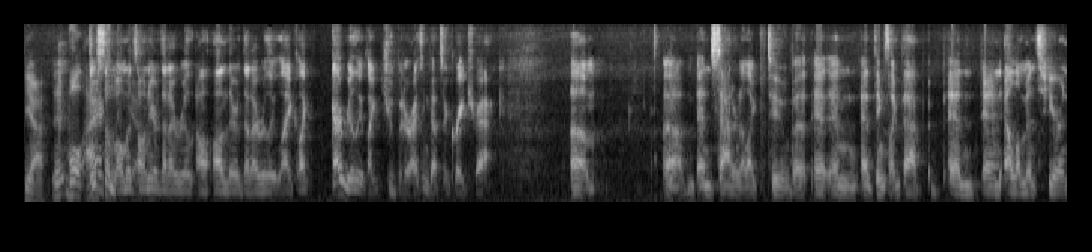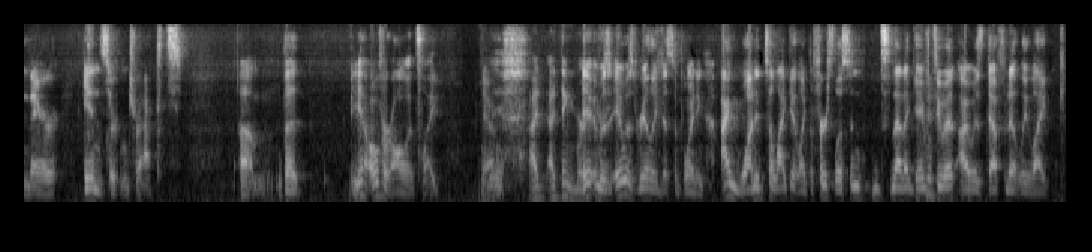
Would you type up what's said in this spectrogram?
Yeah. It, well, there's actually, some moments yeah. on here that I really on there that I really like. Like I really like Jupiter. I think that's a great track. Um, um, and Saturn I like too, but and, and, and things like that, and and elements here and there in certain tracks. Um, but yeah, overall, it's like yeah, I, I think Mercury... it was it was really disappointing. I wanted to like it. Like the first listen that I gave to it, I was definitely like,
